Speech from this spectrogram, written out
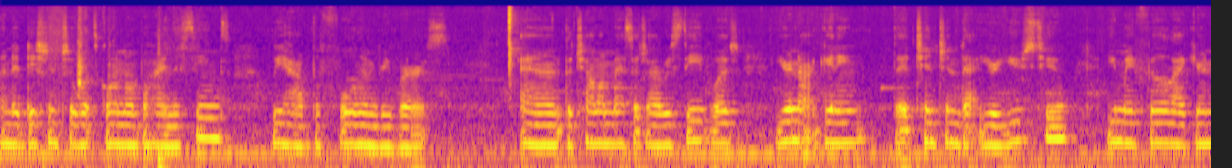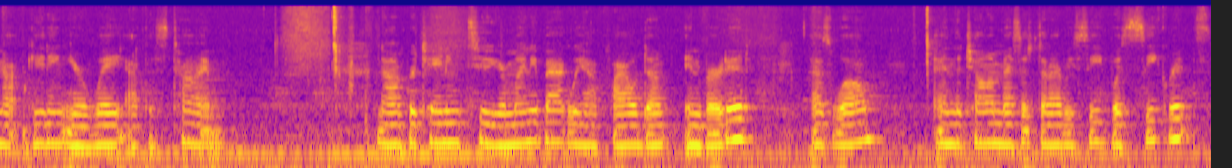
in addition to what's going on behind the scenes, we have the Fool in reverse. And the channel message I received was you're not getting the attention that you're used to. You may feel like you're not getting your way at this time. Now, pertaining to your money bag, we have file dump inverted as well and the channel message that I received was secrets.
